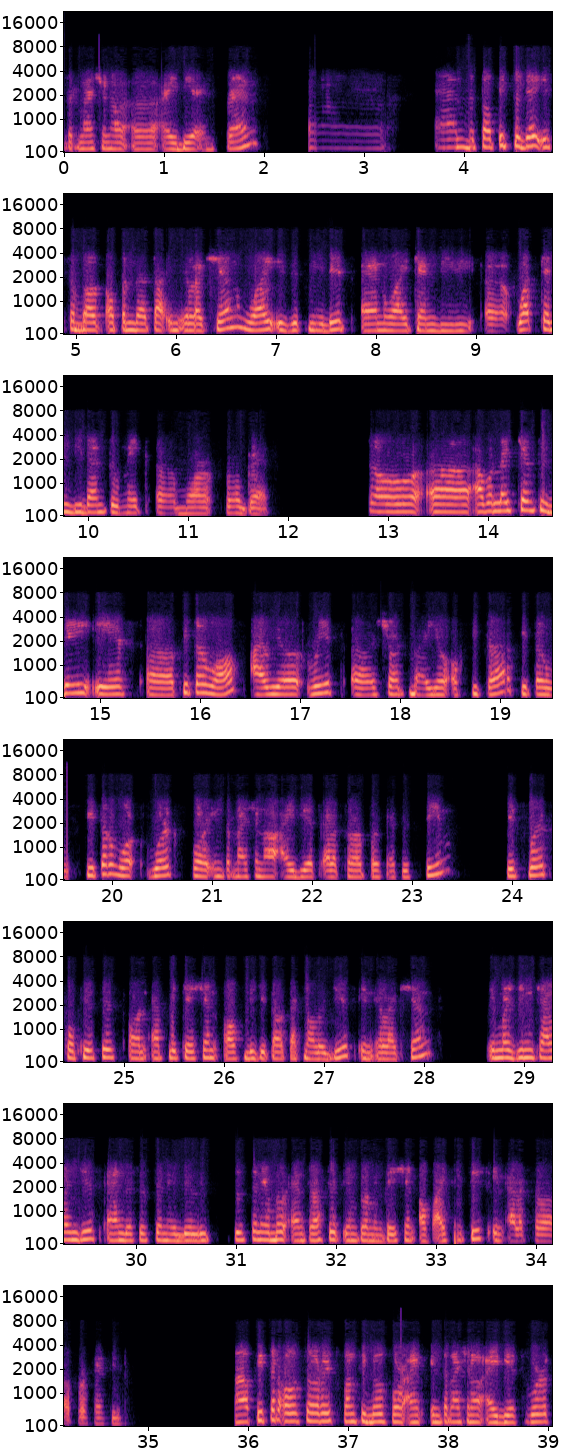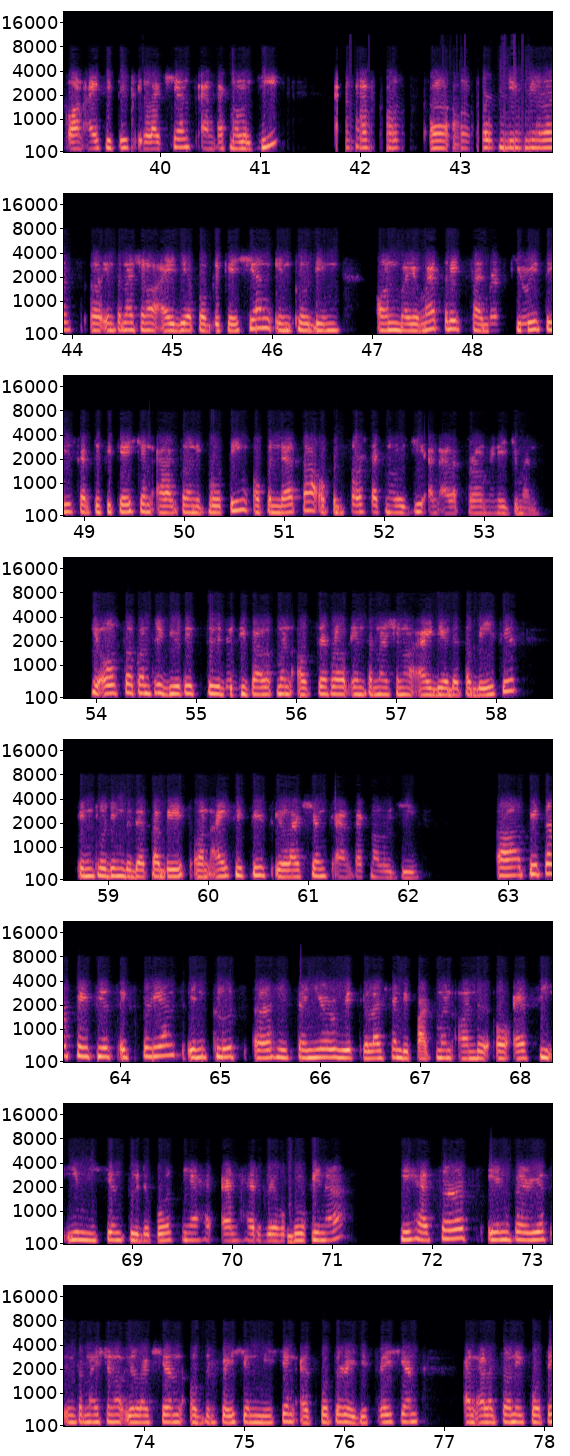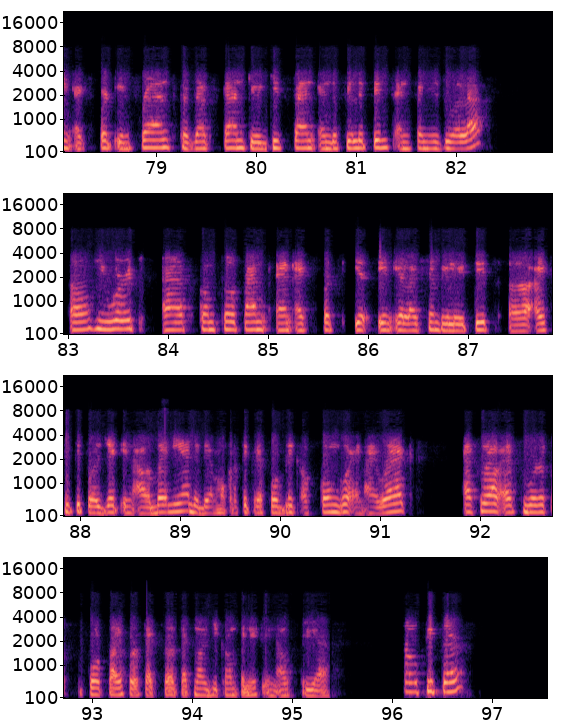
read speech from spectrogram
international uh, idea in France. Uh, and the topic today is about open data in election. Why is it needed, and why can be uh, what can be done to make uh, more progress? So uh, our lecture today is Peter Wolf. I will read a short bio of Peter. Peter, Peter wor works for International Ideas Electoral Processes team. His work focuses on application of digital technologies in elections, emerging challenges, and the sustainability, sustainable and trusted implementation of ICTs in electoral processes. Uh, Peter also responsible for international ideas work on ICTs, elections, and technology, and has uh, authored numerous uh, international idea publications, including on biometrics, cybersecurity, certification, electronic voting, open data, open source technology, and electoral management. He also contributed to the development of several international idea databases, including the database on ICTs, elections, and technology. Uh, Peter's previous experience includes uh, his tenure with election department on the OSCE mission to the Bosnia and Herzegovina. He has served in various international election observation missions as voter registration and electronic voting expert in France, Kazakhstan, Kyrgyzstan, and the Philippines and Venezuela. Uh, he worked as consultant and expert in election-related uh, ICT project in Albania, the Democratic Republic of Congo, and Iraq, as well as work for private sector technology companies in Austria. So, Peter,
